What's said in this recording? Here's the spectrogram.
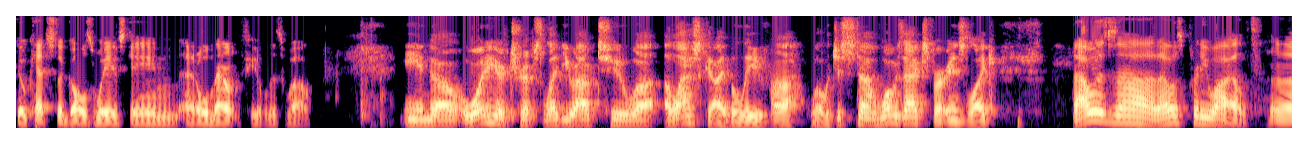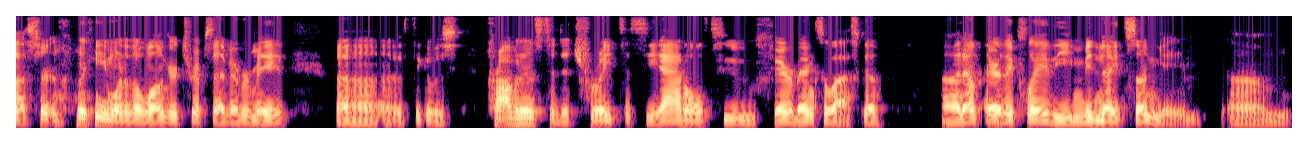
go catch the Gulls Waves game at Old Mountain Field as well. And uh, one of your trips led you out to uh, Alaska, I believe. Uh, well, just uh, what was that experience like? That was uh, that was pretty wild. Uh, certainly one of the longer trips I've ever made. I think it was Providence to Detroit to Seattle to Fairbanks, Alaska. and out there, they play the Midnight Sun game, um,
